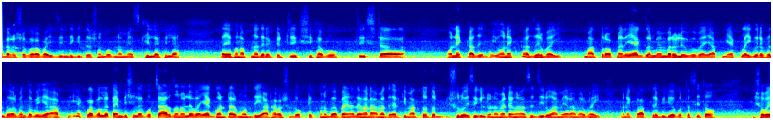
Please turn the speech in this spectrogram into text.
আঠারোশো করা ভাই, জিন্দিগি তো সম্ভব না ম্যাচ খেলা খেলা। তাই এখন আপনাদের একটা ট্রিক্স শিখাবো। ট্রিক্সটা অনেক কাজের ভাই, অনেক কাজের ভাই। মাত্র আপনার একজন মেম্বার হলে হবে ভাই। আপনি একলাই করে ফেলতে পারবেন, তবে আপনি একলা করলে টাইম বেশি লাগবে। চারজন হলে ভাই এক ঘণ্টার মধ্যেই আঠারোশো ডকটেক কোনো ব্যাপারই না। দেখুন, আমাদের আর কি মাত্র তো শুরু হয়েছে গিল টুর্নামেন্ট এখন আছে জিরো। আমি আর আমার ভাই অনেক রাত্রে ভিডিও করতেছি তো। সবাই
